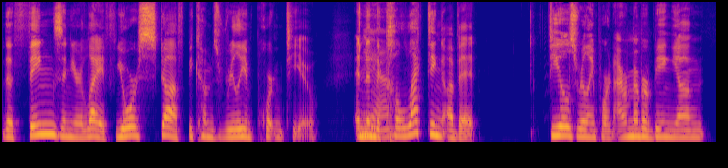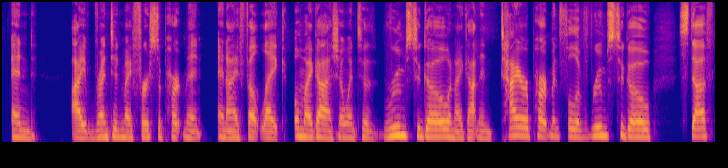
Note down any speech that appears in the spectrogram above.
the things in your life, your stuff becomes really important to you. And then Yeah. the collecting of it feels really important. I remember being young and I rented my first apartment and I felt like, oh my gosh, I went to rooms to go and I got an entire apartment full of rooms to go stuff.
